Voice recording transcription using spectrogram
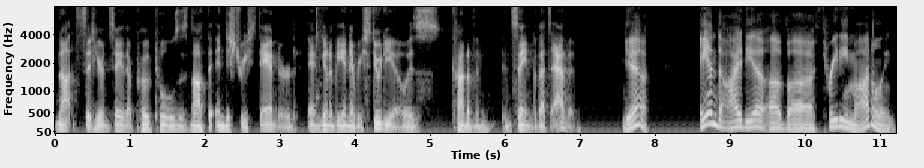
not sit here and say that Pro Tools is not the industry standard and going to be in every studio is kind of insane. But that's Avid. yeah and the idea of uh 3d modeling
